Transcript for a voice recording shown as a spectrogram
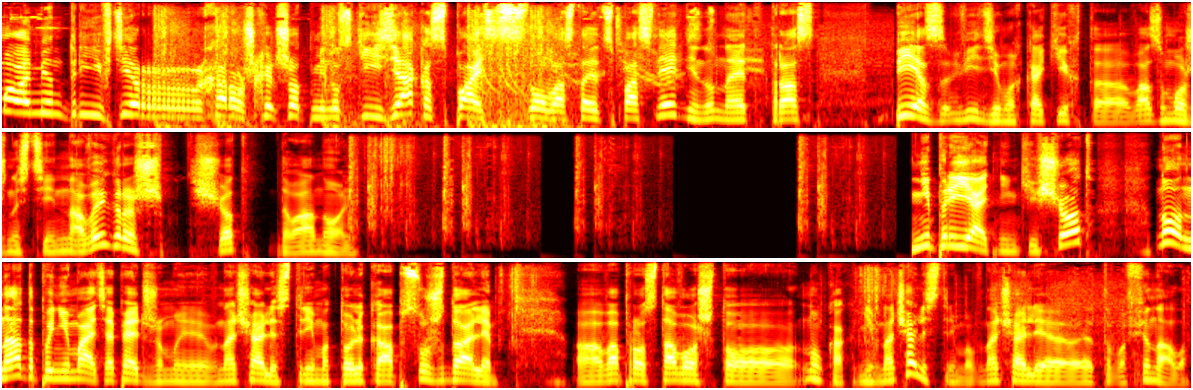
Мамин Дрифтер. Хороший хедшот минус Кизяка. Спайс снова остается последний. Но на этот раз без видимых каких-то возможностей на выигрыш. Счет 2-0. неприятненький счет. Но надо понимать, опять же, мы в начале стрима только обсуждали э, вопрос того, что... Ну, как, не в начале стрима, в начале этого финала.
